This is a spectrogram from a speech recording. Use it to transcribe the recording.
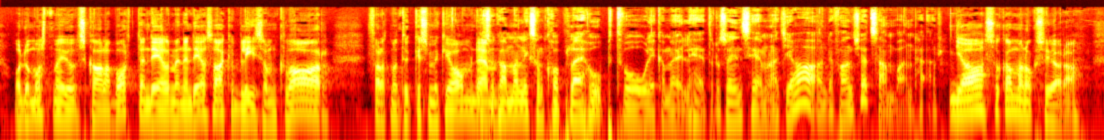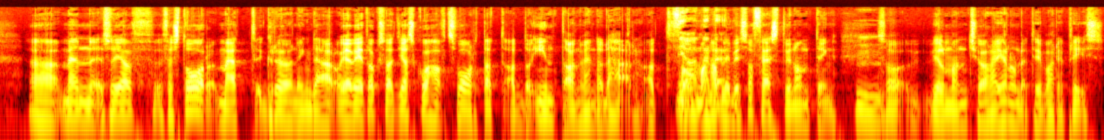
Och då måste man ju skala bort en del men en del saker blir som kvar för att man tycker så mycket om Och så dem. kan man liksom koppla ihop två olika möjligheter och så inser man att ja, det fanns ju ett samband här. Ja, så kan man också göra. Eh, men så jag förstår Matt Gröning där och jag vet också att jag skulle ha haft svårt att, att då inte använda det här. Att för Ja, om man har det- blivit så fäst vid någonting Mm. så vill man köra igenom det till varje pris.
